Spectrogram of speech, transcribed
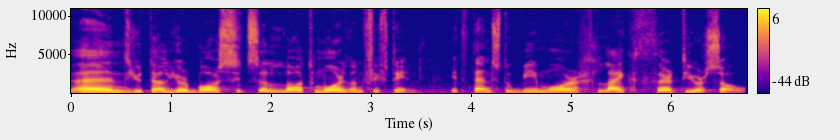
and you tell your boss it's a lot more than 15. It tends to be more like 30 or so.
